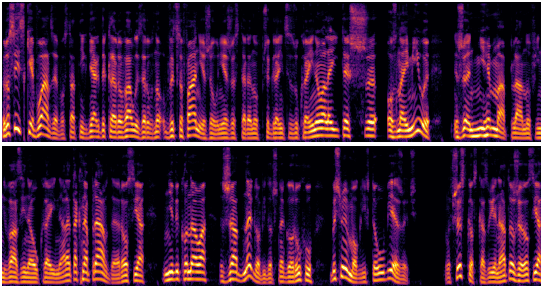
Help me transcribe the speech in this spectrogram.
Rosyjskie władze w ostatnich dniach deklarowały zarówno wycofanie żołnierzy z terenów przy granicy z Ukrainą, ale i też e, oznajmiły, że nie ma planów inwazji na Ukrainę. Ale tak naprawdę Rosja nie wykonała żadnego widocznego ruchu, byśmy mogli w to uwierzyć. Wszystko wskazuje na to, że Rosja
